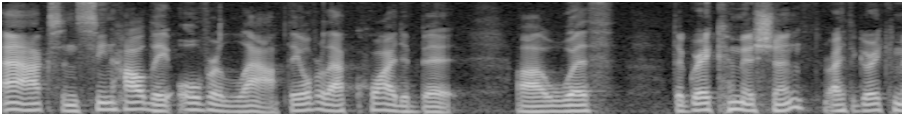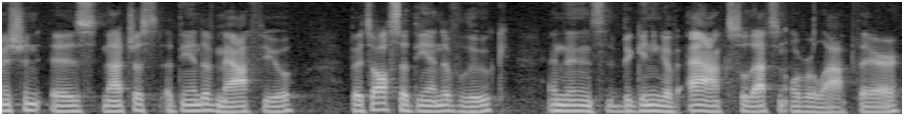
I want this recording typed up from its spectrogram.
Acts and seeing how they overlap. They overlap quite a bit uh, with the Great Commission, right? The Great Commission is not just at the end of Matthew, but it's also at the end of Luke, and then it's the beginning of Acts, so that's an overlap there.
